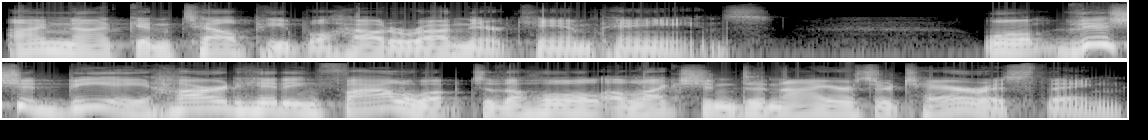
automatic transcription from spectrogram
I'm not going to tell people how to run their campaigns. Well, this should be a hard hitting follow up to the whole election deniers or terrorists thing.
